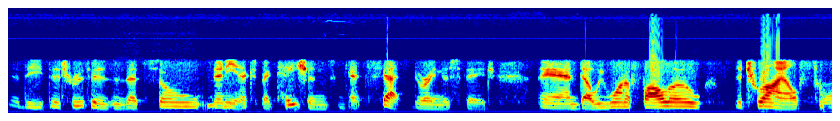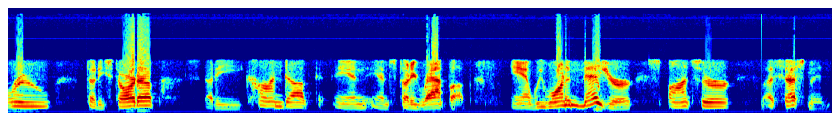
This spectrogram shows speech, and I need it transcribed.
the, the truth is, is that so many expectations get set during this stage and uh, we want to follow the trial through study startup, study conduct, and, and study wrap up. And we want to measure sponsor assessment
